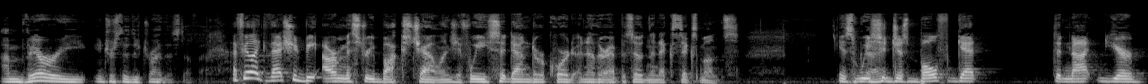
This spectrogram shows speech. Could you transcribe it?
I'm very interested to try this stuff out. I feel like that should be our mystery box challenge if we sit down to record another episode in the next six months. Is we should just both get the not your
